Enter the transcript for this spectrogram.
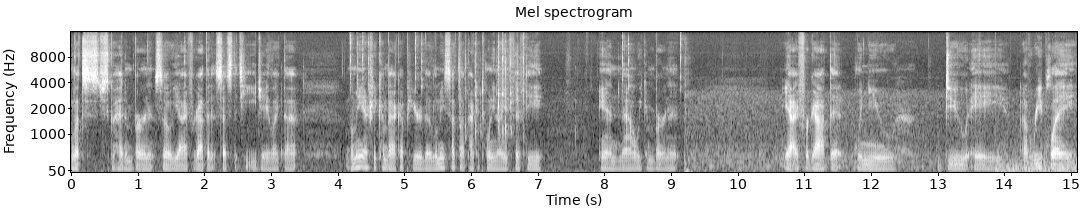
let's just go ahead and burn it. So yeah, I forgot that it sets the TEJ like that. Let me actually come back up here though. Let me set that back to 2950 and now we can burn it. Yeah, I forgot that when you do a, a replay,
